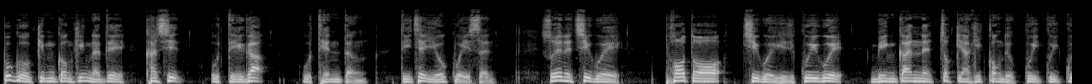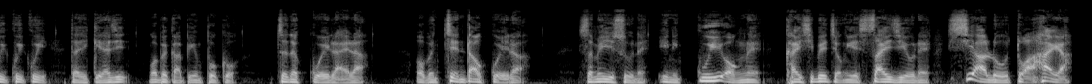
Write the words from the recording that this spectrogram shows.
不过金刚经内底确实有地狱，有天堂，的确有鬼神。所以呢，七月普渡，七月就是鬼月，民间呢逐惊去讲到鬼鬼鬼鬼鬼。但是今日我要甲别人报告，真的鬼来了，我们见到鬼了。什么意思呢？因为鬼王呢。开始要将伊塞入呢下落大海啊，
